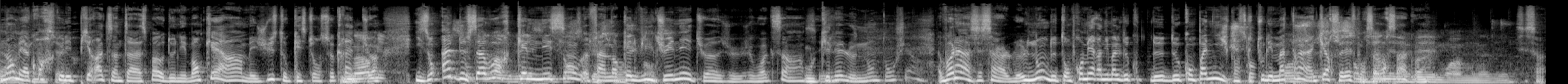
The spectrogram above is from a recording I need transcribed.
non mais à euh, croire que les pirates s'intéressent pas aux données bancaires, hein, mais juste aux questions secrètes, Non, tu vois. Ils ont hâte de savoir quelle naissance, enfin dans quelle ville tu es né, tu vois. Je, je vois que ça. hein, Ou quel est le nom de ton chien Voilà, c'est ça. Le nom de ton premier animal de, de, de compagnie. Je pense que tous les matins un cœur se lève pour savoir ça, quoi. C'est ça.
